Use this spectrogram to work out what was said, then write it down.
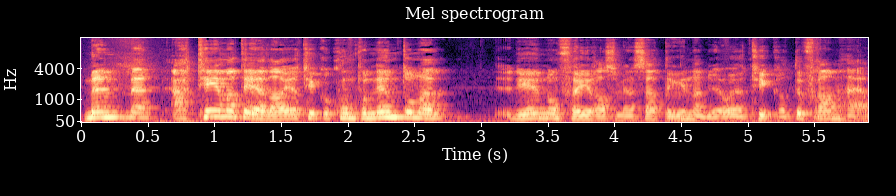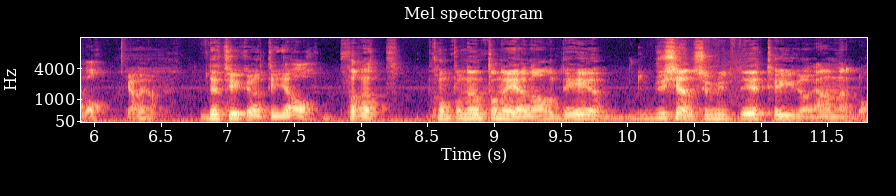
men, men ja, temat är där, jag tycker komponenterna, det är de fyra som jag satte innan nu och jag tycker att det framhäver. Ja, ja. Det tycker jag att det gör. För att komponenterna är där, det, är, det känns som det är tyger jag använder.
